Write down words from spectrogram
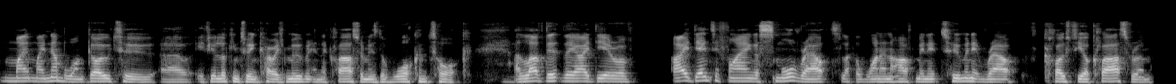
my my number one go to uh, if you're looking to encourage movement in the classroom is the walk and talk. Mm-hmm. I love the the idea of identifying a small route, like a one and a half minute, two minute route close to your classroom,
